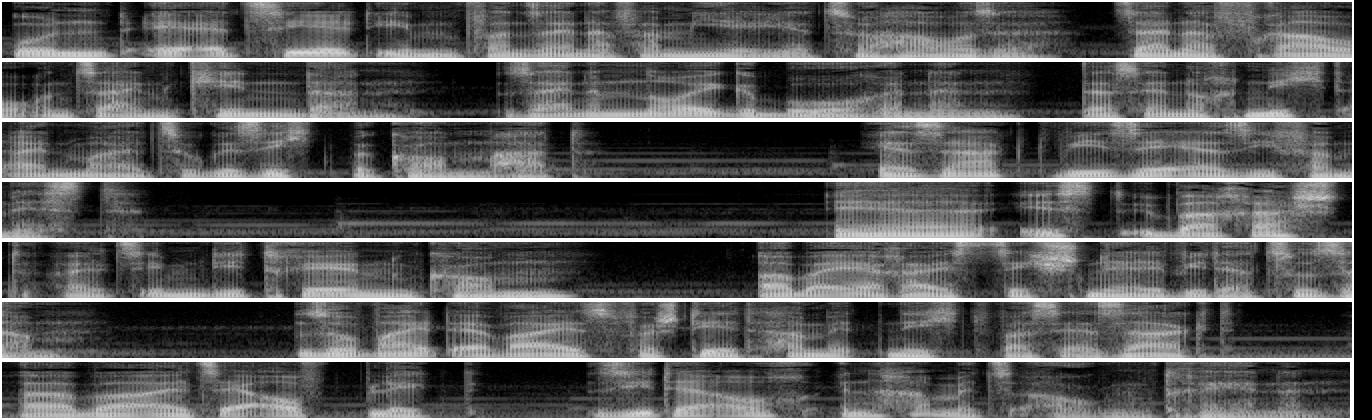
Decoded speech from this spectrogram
Und er erzählt ihm von seiner Familie zu Hause, seiner Frau und seinen Kindern, seinem Neugeborenen, das er noch nicht einmal zu Gesicht bekommen hat. Er sagt, wie sehr er sie vermisst. Er ist überrascht, als ihm die Tränen kommen, aber er reißt sich schnell wieder zusammen. Soweit er weiß, versteht Hamid nicht, was er sagt, aber als er aufblickt, sieht er auch in Hamids Augen Tränen.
